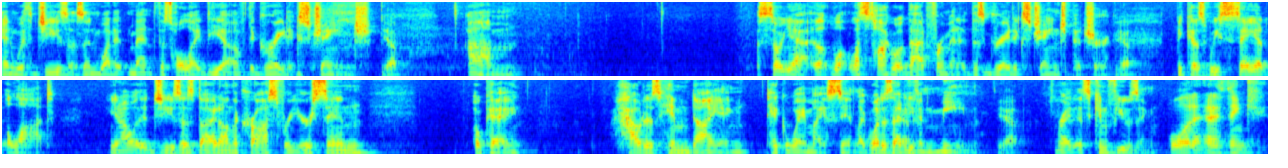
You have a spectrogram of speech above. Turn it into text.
and with Jesus and what it meant. This whole idea of the great exchange. Yep. Um, so yeah, well, let's talk about that for a minute. This great exchange picture. Yep. Because we say it a lot. You know, Jesus died on the cross for your sin. Okay. How does him dying take away my sin? Like what does that Yeah. even mean? Yep. Right? It's confusing. Well, and I think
